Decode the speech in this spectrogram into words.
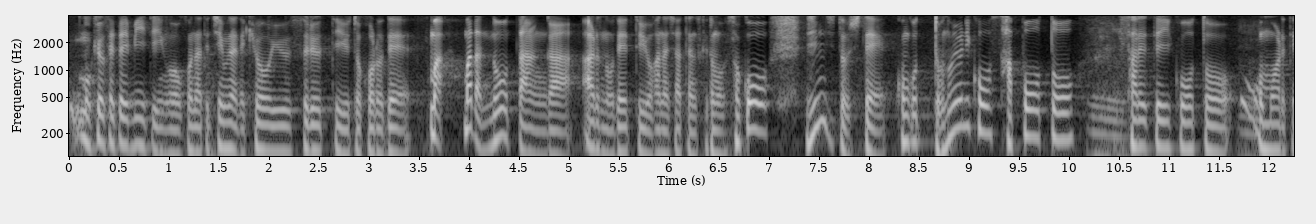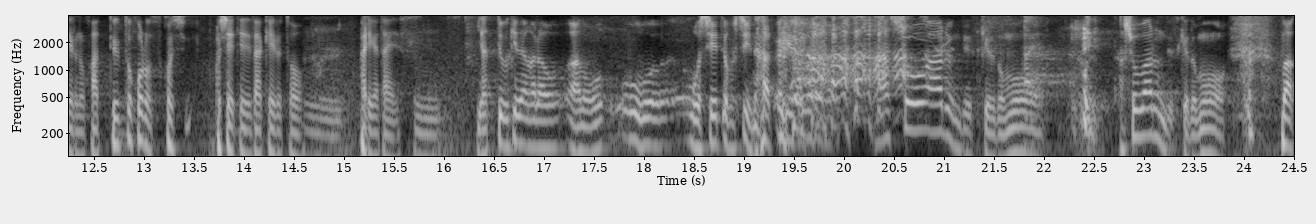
目標設定ミーティングを行ってチーム内で共有するっていうところで、まあ、まだ濃淡があるのでというお話だったんですけどもそこを人事として今後どのようにこうサポートされていこうと思われているのかっていうところを少し教えていただけるとありがたいです。やっておきながらあのお教えてほしいなっていう 多少あるんですけれども、多少はあるんですけども、まあ、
